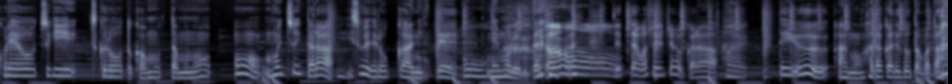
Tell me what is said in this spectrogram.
これを次作ろうとか思ったものを思いついたら、うん。急いでロッカーに行っておー。眠るみたいな。絶対忘れちゃうからはいっていうあの裸でドタバタ。本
